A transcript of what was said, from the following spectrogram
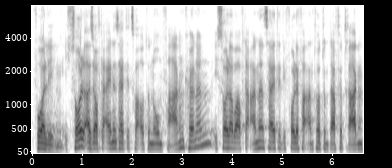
vorliegen. Ich soll also auf der einen Seite zwar autonom fahren können, ich soll aber auf der anderen Seite die volle Verantwortung dafür tragen,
